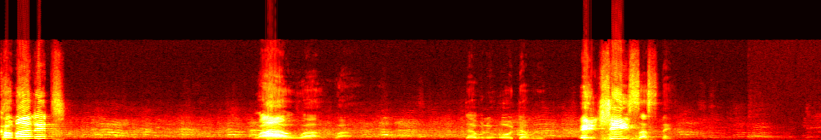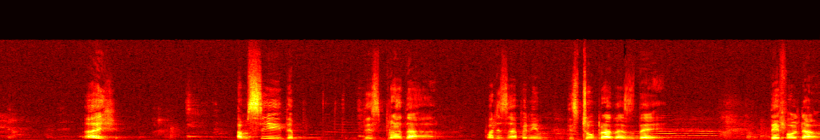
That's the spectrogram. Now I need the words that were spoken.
Command it. Wow, wow, wow. W O W. In Jesus' name. Hey, I'm seeing the, this brother. What is happening? These two brothers there. They fall down.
